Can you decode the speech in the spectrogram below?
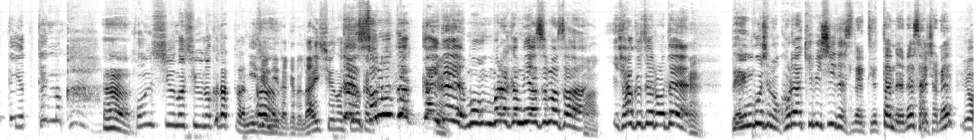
って言ってんのか、うん。今週の収録だったら22だけど、来週の収録でその段階でもう村上康は政100ゼロでえ弁護士もこれは厳しいですねって言ったんだよね最初ね。いや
